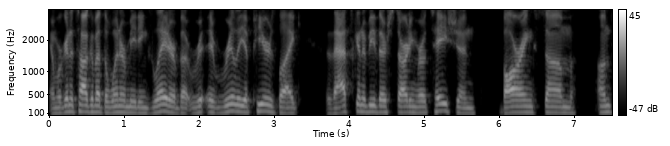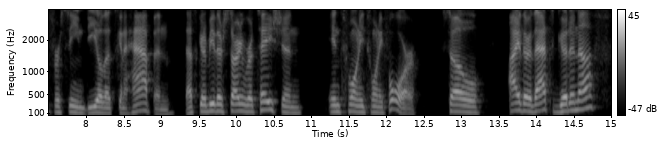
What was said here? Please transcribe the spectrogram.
And we're going to talk about the winter meetings later, but re- it really appears like that's going to be their starting rotation, barring some unforeseen deal that's going to happen. That's going to be their starting rotation in 2024. So either that's good enough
